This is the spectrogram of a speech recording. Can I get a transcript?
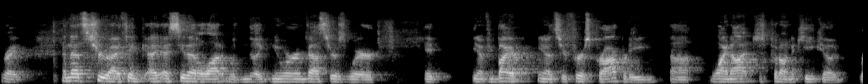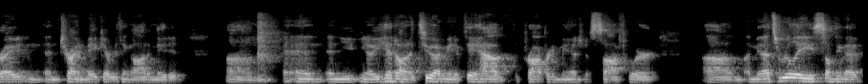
right. And that's true. I think i, I see that a lot with like newer investors where it you know if you buy you know it's your first property uh, why not just put on a key code right and, and try and make everything automated? Um, and and you, you know you hit on it too. I mean if they have the property management software um, I mean, that's really something that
